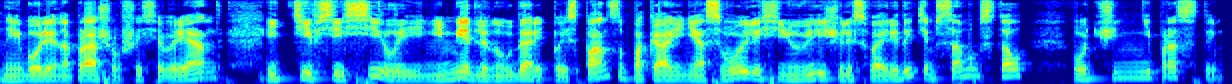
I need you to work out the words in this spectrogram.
Наиболее напрашивавшийся вариант – идти всей силой и немедленно ударить по испанцам, пока они не освоились и не увеличили свои ряды, тем самым стал очень непростым.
